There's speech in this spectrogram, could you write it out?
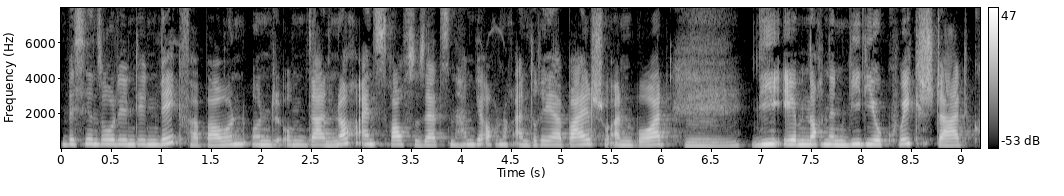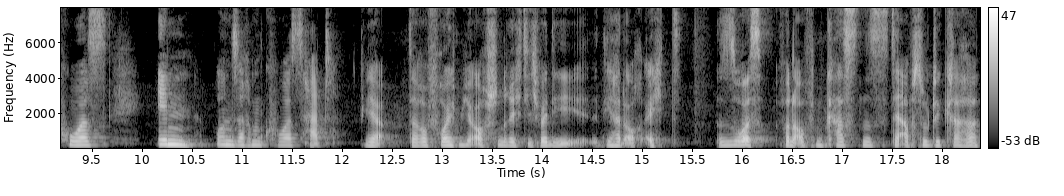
ein bisschen so den, den Weg verbauen. Und um da noch eins draufzusetzen, haben wir auch noch Andrea Balschuh an Bord, die eben noch einen Video-Quick-Start-Kurs in unserem Kurs hat. Ja, darauf freue ich mich auch schon richtig, weil die, die hat auch echt sowas von auf dem Kasten. Das ist der absolute Kracher.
